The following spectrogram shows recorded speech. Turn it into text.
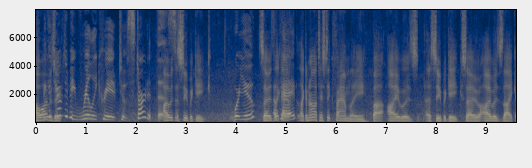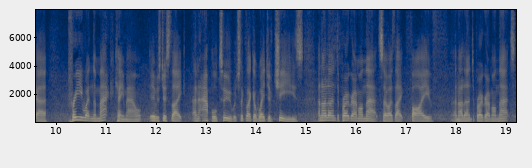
Oh, I because was you a- have to be really creative to have started this. I was a super geek. Were you? So it's like okay. a, like an artistic family, but I was a super geek. So I was like a pre when the Mac came out. It was just like an Apple II, which looked like a wedge of cheese, and I learned to program on that. So I was like five, and I learned to program on that.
